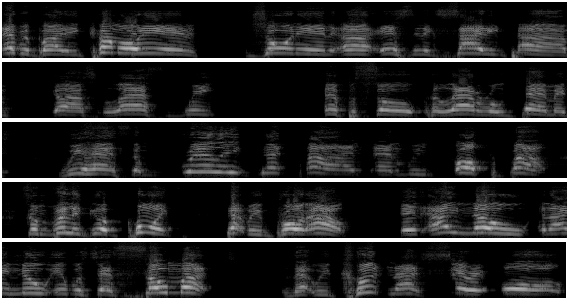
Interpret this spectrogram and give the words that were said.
everybody. Come on in, join in. Uh, it's an exciting time, guys. Last week episode, Collateral Damage, we had some really good times and we talked about some really good points that we brought out. And I know and I knew it was just so much that we could not share it all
